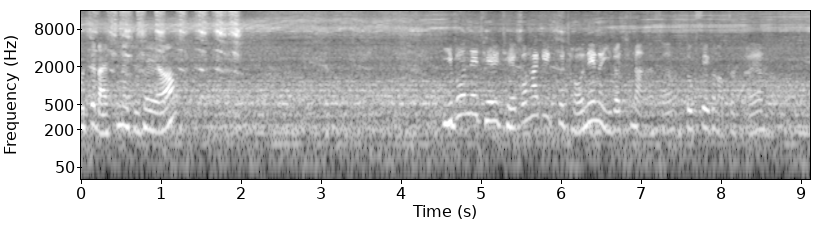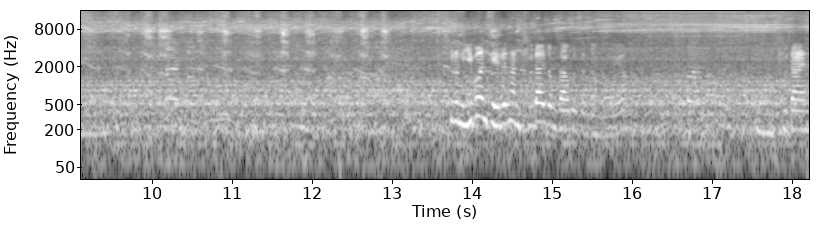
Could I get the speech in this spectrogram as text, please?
그때 말씀해 주세요. 이번에 제일 제거하기 그 전에는 이렇지는 않았어요. 녹색은 없었어요. 그럼 이번 젤은 한 두 달 정도 하고 있었던 거예요? 음, 두 달.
